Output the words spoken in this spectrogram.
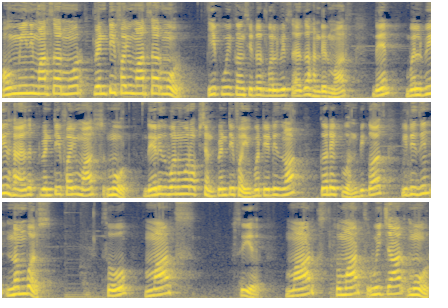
how many marks are more. 25 marks are more. If we consider Balbir as a 100 marks then Balbir has 25 marks more. There is one more option 25 but it is not correct one because it is in numbers. So marks here marks so marks which are more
